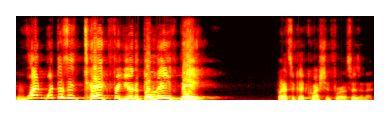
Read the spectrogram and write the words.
what, what does it take for you to believe me? Well, that's a good question for us, isn't it?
